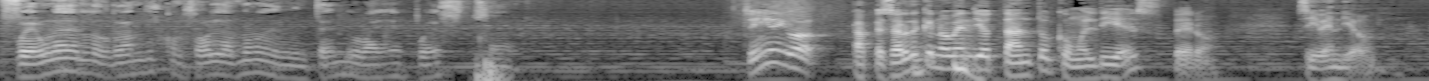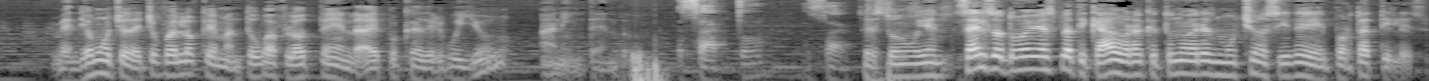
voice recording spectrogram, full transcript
fue una de las grandes consolas, ¿no? De Nintendo, vaya, pues, o sea, Sí, digo, a pesar de que no vendió tanto como el 10, pero sí vendió. Vendió mucho, de hecho fue lo que mantuvo a flote en la época del Wii U a Nintendo. exacto, exacto. sea, estuvo muy bien. Celso, tú me habías platicado, ahora que tú no eres mucho así de portátiles.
